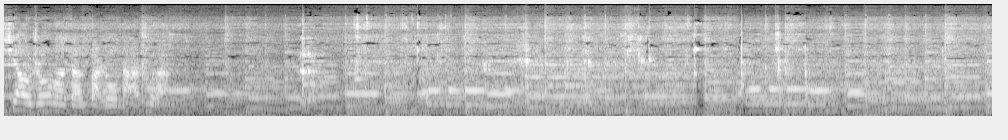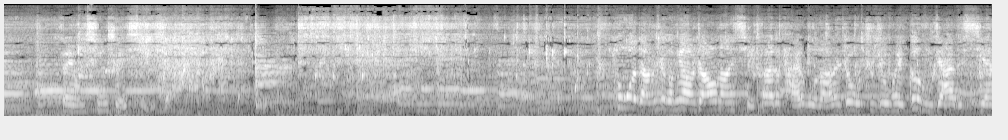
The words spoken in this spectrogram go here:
洗好之后呢，咱们把肉拿出来。再用清水洗一下。这个妙招呢，洗出来的排骨呢，肉质就会更加的鲜，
